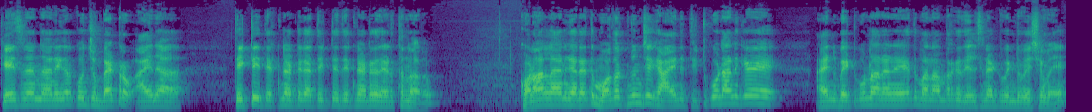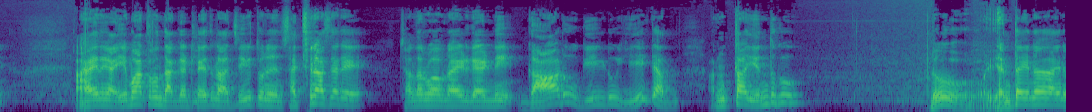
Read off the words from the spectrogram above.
కేశినేని నాని గారు కొంచెం బెటర్ ఆయన తిట్టి తిట్టినట్టుగా తిట్టి తిట్టినట్టుగా తిడుతున్నారు. కొడాల నాని గారు అయితే మొదటి నుంచి ఇక ఆయన తిట్టుకోవడానికే ఆయన పెట్టుకున్నారనేది మన అందరికీ తెలిసినటువంటి విషయమే. ఆయన ఏమాత్రం తగ్గట్లేదు. నా జీవితం నేను సచ్చినా సరే చంద్రబాబు నాయుడు గారిని గాడు గీడు ఏంటి అంతా ఎందుకు? ఇప్పుడు ఎంతైనా ఆయన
